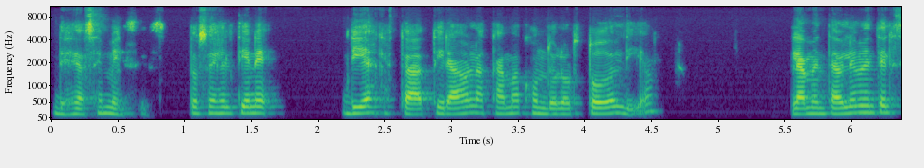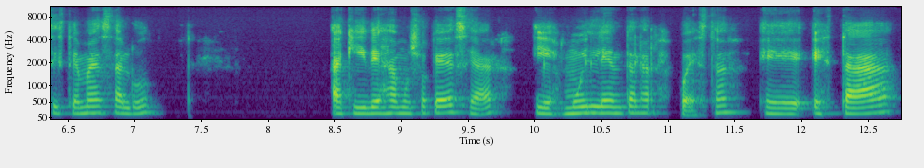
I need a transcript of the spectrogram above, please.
desde hace meses. Entonces, él tiene días que está tirado en la cama con dolor todo el día. Lamentablemente, el sistema de salud aquí deja mucho que desear y es muy lenta la respuesta. Eh, está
